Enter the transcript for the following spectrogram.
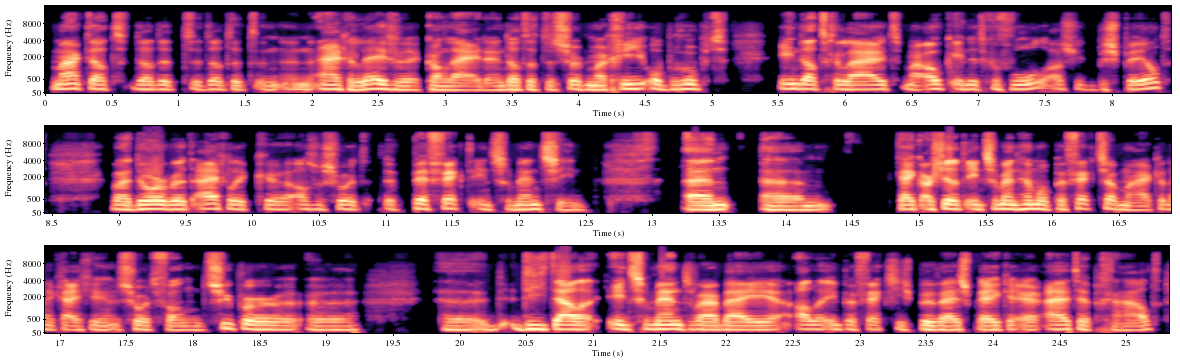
maakt dat, dat het, dat het een, een, eigen leven kan leiden. En dat het een soort magie oproept in dat geluid, maar ook in het gevoel als je het bespeelt. Waardoor we het eigenlijk als een soort perfect instrument zien. En um, Kijk, als je dat instrument helemaal perfect zou maken, dan krijg je een soort van super uh, uh, digitaal instrument waarbij je alle imperfecties bij wijze spreken eruit hebt gehaald.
